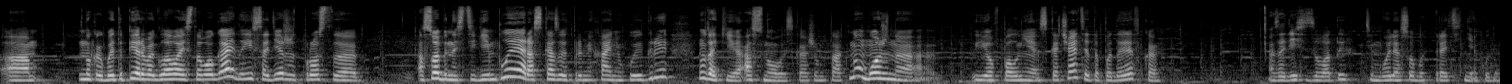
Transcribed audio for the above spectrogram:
а, ну, как бы это первая глава из того гайда и содержит просто особенности геймплея, рассказывает про механику игры, ну, такие основы, скажем так. Ну, можно ее вполне скачать, это PDF-ка. А за 10 золотых, тем более особых тратить некуда.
